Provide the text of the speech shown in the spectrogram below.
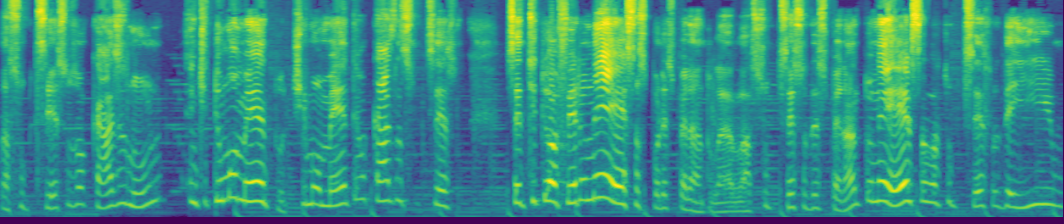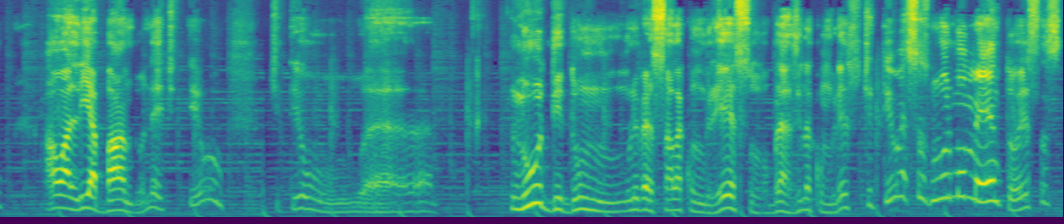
Da sucessos ou casos no. A gente tem um momento. Ti momento é o caso da sucesso. Se a feira nem essas por Esperanto. La, la sucesso de Esperanto nem essas la sucesso de Io ao ali a bando, né? Tito, tito, uh, Lude de um Universal a Congresso, Brasil a Congresso, te tem essas no momento, essas,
